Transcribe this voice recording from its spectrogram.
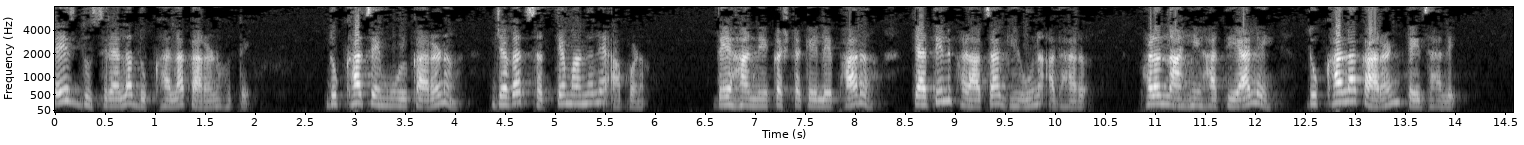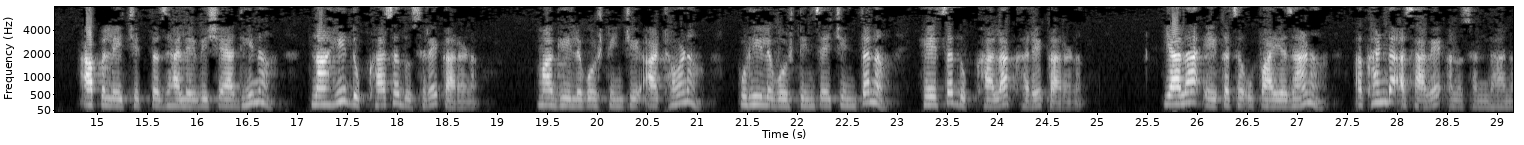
तेच दुसऱ्याला दुःखाला कारण होते. दुःखाचे मूळ कारण जगात सत्य मानले आपण. देहाने कष्ट केले फार त्यातील फळाचा घेऊन आधार. फळ नाही हाती आले दुःखाला कारण ते झाले. आपले चित्त झाले विषयाधीन नाही दुःखाचं दुसरे कारण. मागील गोष्टींची आठवण पुढील गोष्टींचे चिंतन हेच दुःखाला खरे कारण. याला एकच उपाय जाण अखंड असावे अनुसंधान.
